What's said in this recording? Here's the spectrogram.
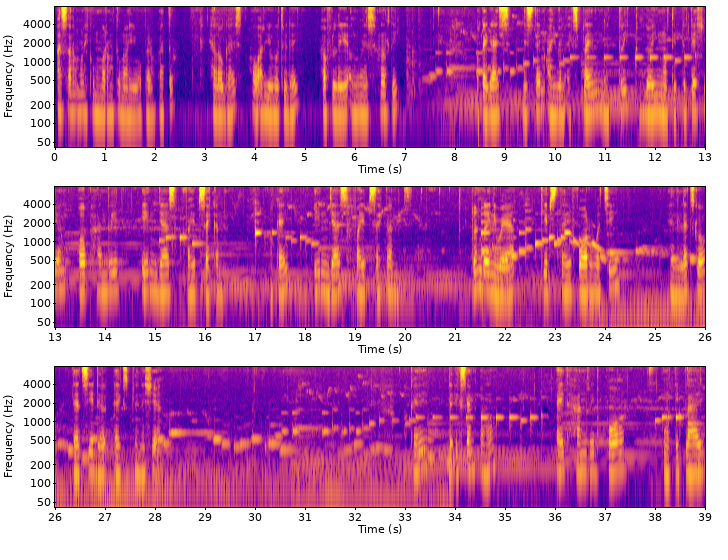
Assalamualaikum warahmatullahi wabarakatuh. Hello guys, how are you today? Hopefully always healthy. Okay guys, this time I will explain the trick to doing multiplication of 100 in just 5 seconds. Okay, in just 5 seconds. Don't go anywhere, keep stay for watching and let's go, let's see the explanation. Okay, the example 804 multiply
